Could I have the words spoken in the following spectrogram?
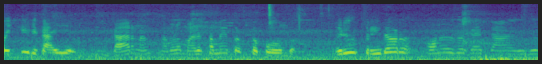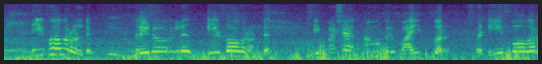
വലിയൊരു കാര്യമാണ്. കാരണം നമ്മൾ മഴ സമയത്തൊക്കെ പോകുമ്പോൾ ഒരു ത്രീ ഡോർ ഓണേഴ്സൊക്കെ ഡീഫോവർ ഉണ്ട്. ത്രീ ഡോറിൽ ഡീഫോവർ ഉണ്ട്. പക്ഷെ നമുക്കൊരു വൈപ്പർ ഇപ്പൊ ഡീഫോവർ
